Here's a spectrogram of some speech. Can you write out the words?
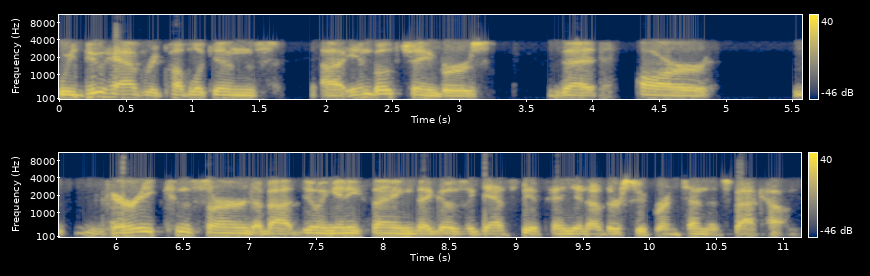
we do have Republicans uh, in both chambers that are very concerned about doing anything that goes against the opinion of their superintendents back home,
